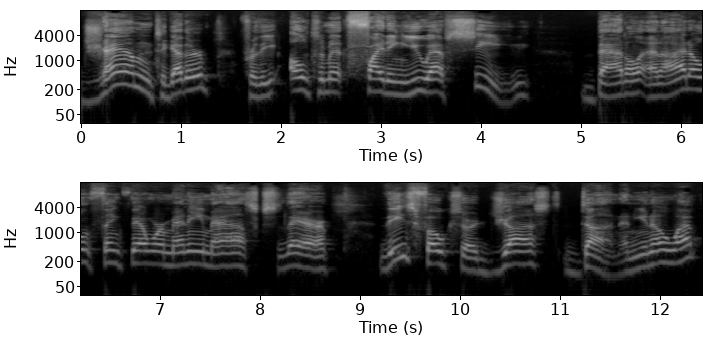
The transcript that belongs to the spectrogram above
jammed together for the ultimate fighting UFC battle. And I don't think there were many masks there. These folks are just done. And you know what?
